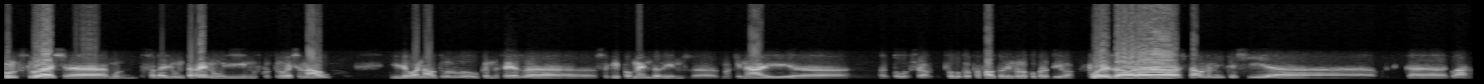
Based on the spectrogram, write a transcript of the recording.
construeix, eh, un terreno i ens construeix nau i llavors nosaltres el que hem de fer és eh, l'equipament de dins, eh, maquinari, eh, tot això, tot el que fa falta dins una cooperativa. Doncs pues ara està una mica així, eh, que clar,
